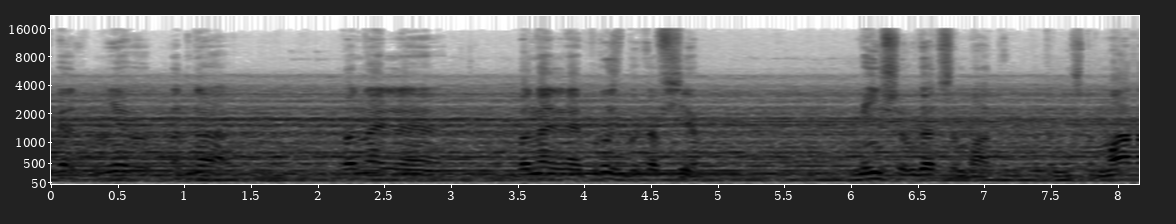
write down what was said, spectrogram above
Ребят, мне одна банальная, банальная просьба ко всем. Меньше ругаться матом, потому что мат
